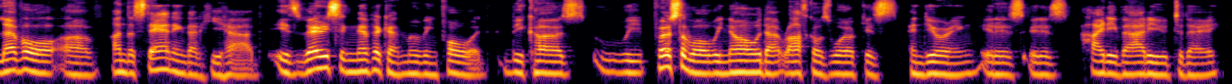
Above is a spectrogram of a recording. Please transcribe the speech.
level of understanding that he had is very significant moving forward because we first of all we know that Rothko's work is enduring it is it is highly valued today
